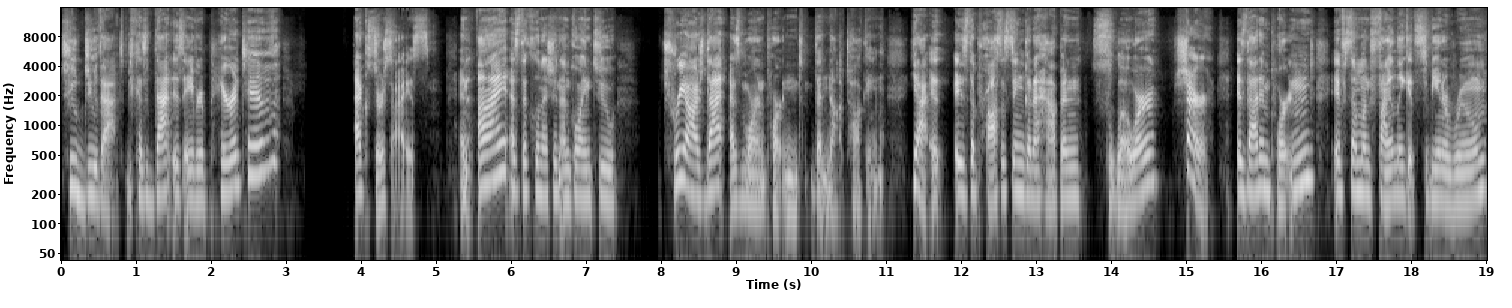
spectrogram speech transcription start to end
to do that because that is a reparative exercise. And I, as the clinician, am going to triage that as more important than not talking. Yeah, it, is the processing going to happen slower? Sure. Is that important if someone finally gets to be in a room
